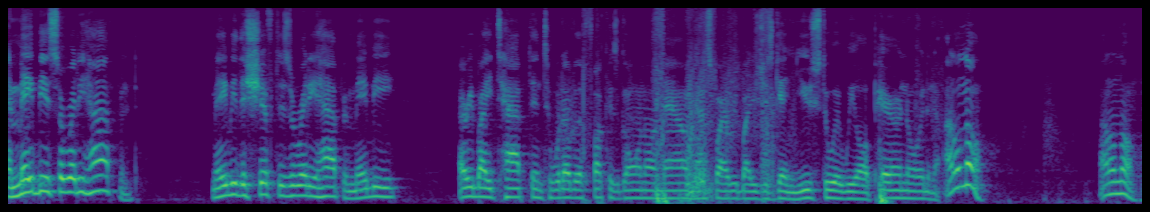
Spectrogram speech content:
And maybe it's already happened. Maybe the shift has already happened. Maybe everybody tapped into whatever the fuck is going on now, and that's why everybody's just getting used to it. We all paranoid, and I don't know. I don't know.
